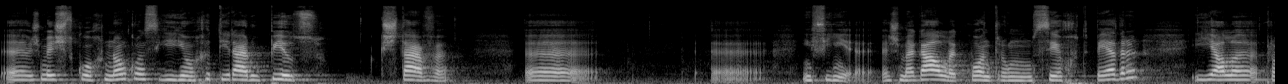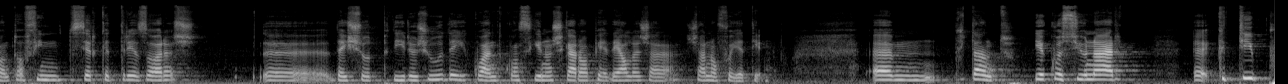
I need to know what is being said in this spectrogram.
Uh, os meios de socorro não conseguiam retirar o peso que estava, uh, enfim, a esmagá-la contra um cerro de pedra e ela, pronto, ao fim de cerca de três horas, uh, deixou de pedir ajuda e quando conseguiram chegar ao pé dela já, já não foi a tempo. Um, portanto, equacionar uh, que tipo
